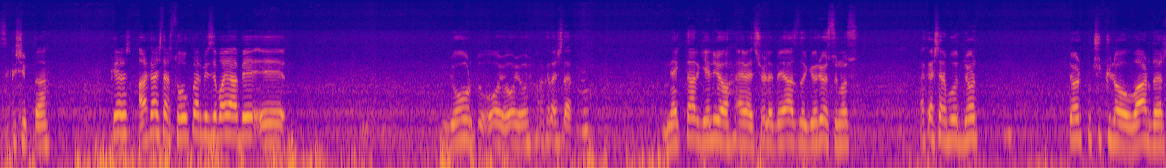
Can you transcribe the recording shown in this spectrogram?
Sıkışıp da. Arkadaşlar soğuklar bizi bayağı bir e, yoğurdu. Oy oy oy. Arkadaşlar nektar geliyor. Evet şöyle beyazlığı görüyorsunuz. Arkadaşlar bu 4 4,5 kilo vardır.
